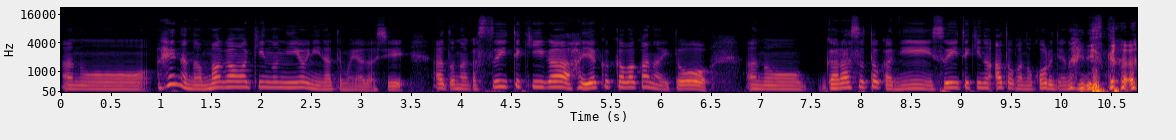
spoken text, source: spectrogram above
あのー、変な生乾きの匂いになっても嫌だしあとなんか水滴が早く乾かないとあのー、ガラスとかに水滴の跡が残るじゃないですか。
